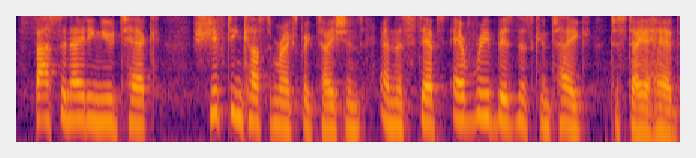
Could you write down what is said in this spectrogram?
fascinating new tech, shifting customer expectations, and the steps every business can take to stay ahead.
